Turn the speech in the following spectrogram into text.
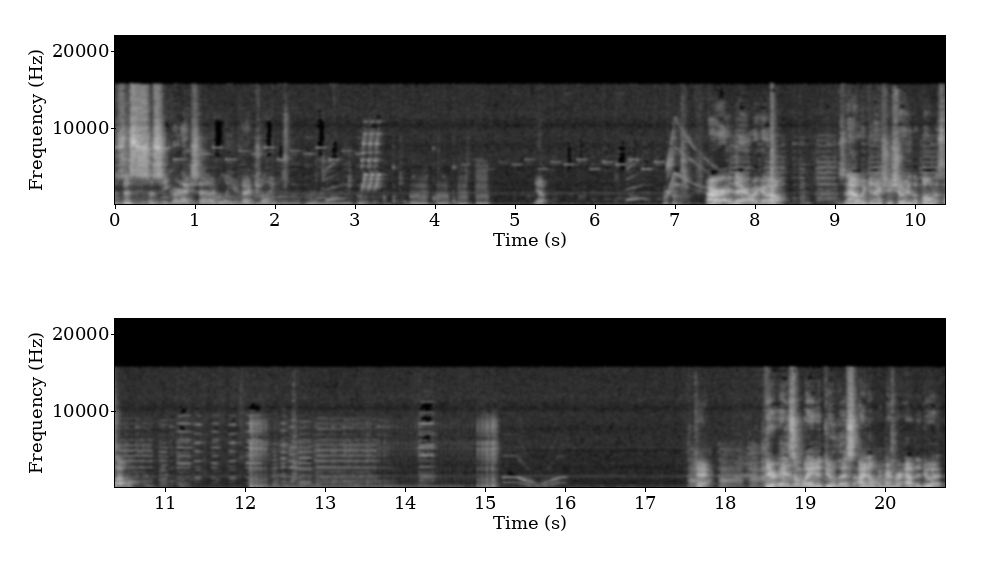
Is this a secret exit, I believe, actually? Yep. Alright, there we go. So now we can actually show you the bonus level. Okay. There is a way to do this. I don't remember how to do it.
